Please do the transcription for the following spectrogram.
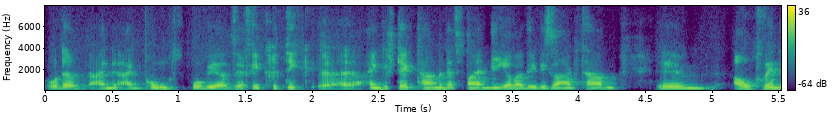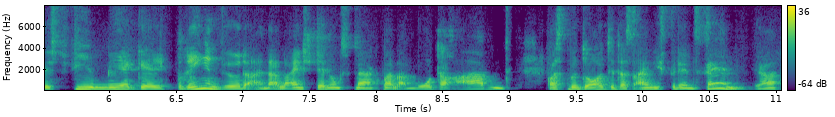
oder ein, ein Punkt, wo wir sehr viel Kritik äh, eingesteckt haben in der zweiten Liga, weil wir gesagt haben, ähm, auch wenn es viel mehr Geld bringen würde, ein Alleinstellungsmerkmal am Montagabend, was bedeutet das eigentlich für den Fan, ja,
